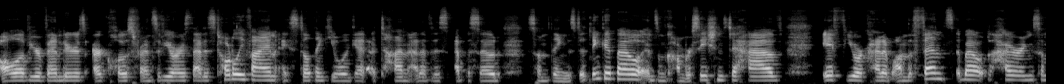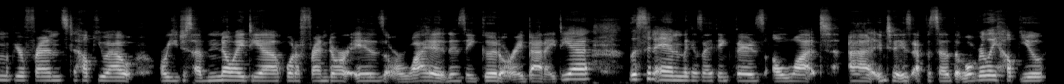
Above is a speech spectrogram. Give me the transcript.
all of your vendors are close friends of yours, that is totally fine. I still think you will get a ton out of this episode, some things to think about and some conversations to have. If you're kind of on the fence about hiring some of your friends to help you out, or you just have no idea what a friend friendor is or why it is a good or a bad idea, listen in because I think there's a lot uh, in today's episode that will really help you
